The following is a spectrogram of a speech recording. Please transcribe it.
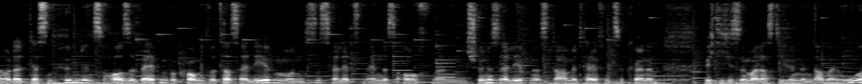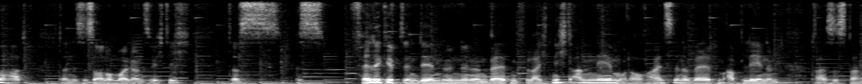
oder dessen Hündin zu Hause Welpen bekommt, wird das erleben und es ist ja letzten Endes auch ein schönes Erlebnis, damit helfen zu können. Wichtig ist immer, dass die Hündin dabei Ruhe hat. Dann ist es auch nochmal ganz wichtig, dass es Fälle gibt, in denen Hündinnen Welpen vielleicht nicht annehmen oder auch einzelne Welpen ablehnen. Da ist es dann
